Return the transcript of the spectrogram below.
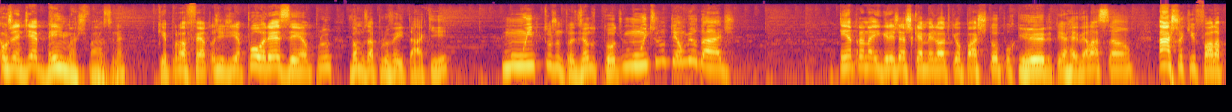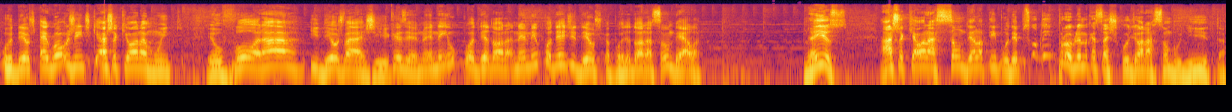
hoje em dia é bem mais fácil, né? Porque profeta hoje em dia, por exemplo, vamos aproveitar aqui, muitos, não estou dizendo todos, muitos não têm humildade. Entra na igreja, acha que é melhor do que o pastor porque ele tem a revelação, acha que fala por Deus. É igual gente que acha que ora muito. Eu vou orar e Deus vai agir. Quer dizer, não é nem o poder da ora- não é nem o poder de Deus, é o poder da oração dela. Não é isso? Acha que a oração dela tem poder. Por isso que eu tenho problema com essas coisas de oração bonita,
